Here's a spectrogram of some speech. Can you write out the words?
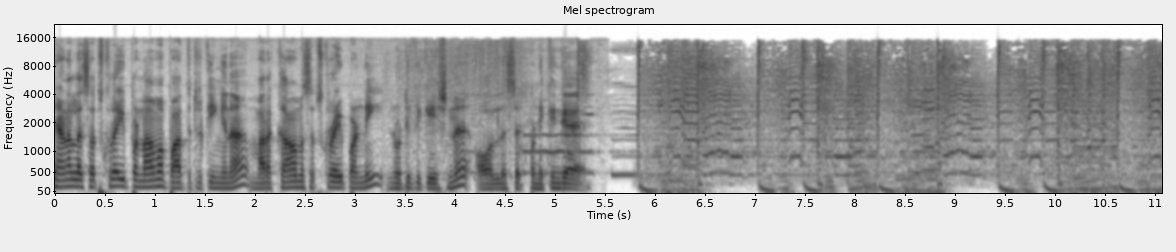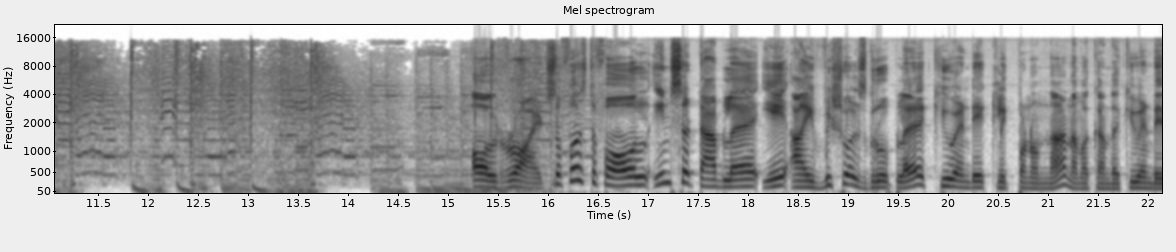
சேனலை சப்ஸ்கிரைப் பண்ணாமல் பார்த்துட்ருக்கீங்கன்னா மறக்காமல் சப்ஸ்கிரைப் பண்ணி நோட்டிஃபிகேஷனை ஆலில் செட் பண்ணிக்கோங்க. All right so first of all insert டேப்ல ஏஐ விஷுவல்ஸ் குரூப்பில் கியூஎன்டே கிளிக் பண்ணோம்னா நமக்கு அந்த கியூஎன்டே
